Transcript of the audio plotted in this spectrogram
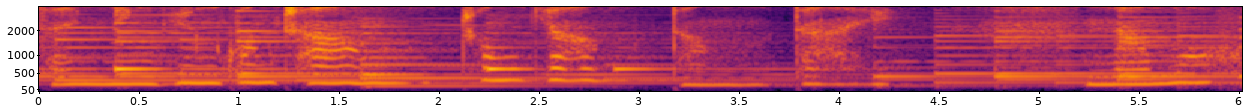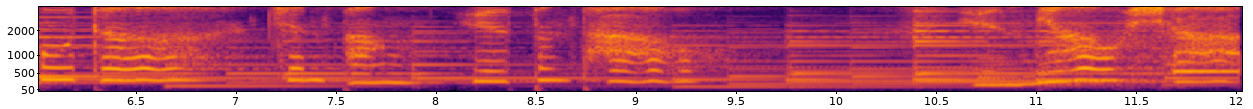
在命运广场中央等待，那模糊的肩膀越奔跑越渺小。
